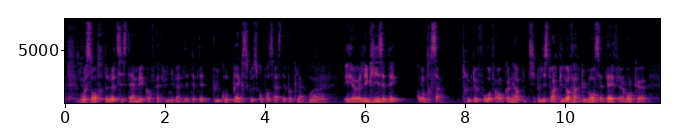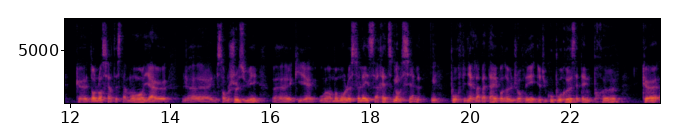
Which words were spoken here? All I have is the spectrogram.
au centre de notre système, et qu'en fait, l'univers était peut-être plus complexe que ce qu'on pensait à cette époque-là. Et l'Église était contre ça truc de fou. Enfin, on connaît un petit peu l'histoire. Puis leur argument, c'était finalement que, que dans l'Ancien Testament, il y a, euh, il me semble, Josué, euh, qui où à un moment le soleil s'arrête dans le ciel pour finir la bataille pendant une journée. Et du coup, pour eux, c'était une preuve que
